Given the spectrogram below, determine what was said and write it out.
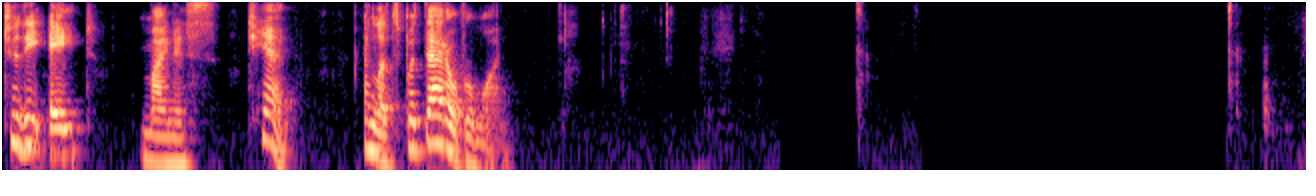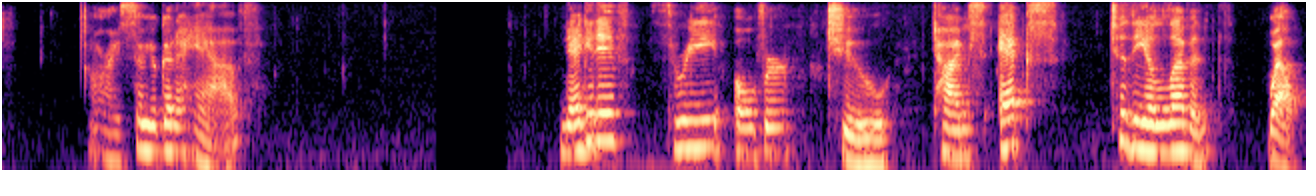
to the 8 minus 10. And let's put that over 1. All right, so you're going to have negative 3 over 2 times x to the 11th. Well,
